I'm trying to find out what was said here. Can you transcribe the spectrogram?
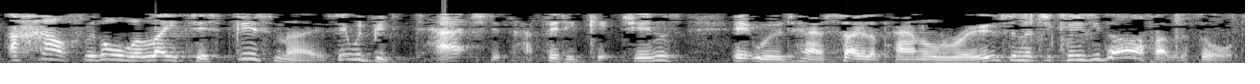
a house with all the latest gizmos. It would be detached, it would have fitted kitchens, it would have solar panel roofs and a jacuzzi bath, I would have thought.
